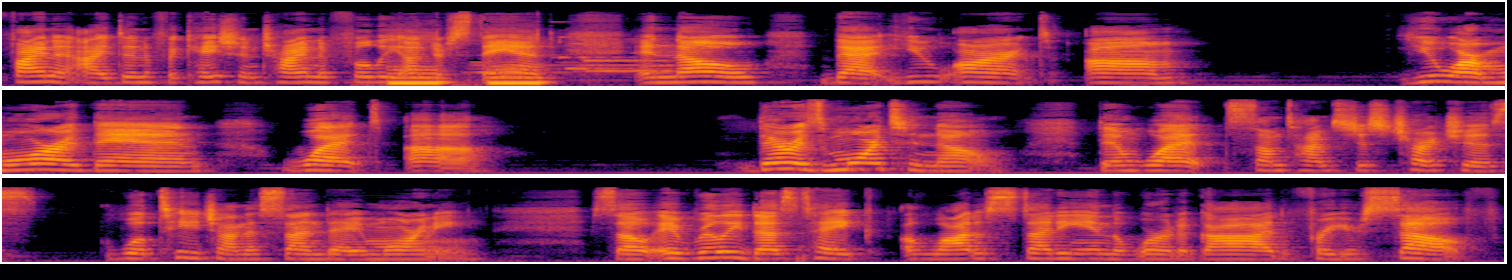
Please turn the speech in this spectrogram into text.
find an identification, trying to fully mm-hmm. understand and know that you aren't um you are more than what uh, there is more to know than what sometimes just churches will teach on a Sunday morning. So it really does take a lot of study in the Word of God for yourself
